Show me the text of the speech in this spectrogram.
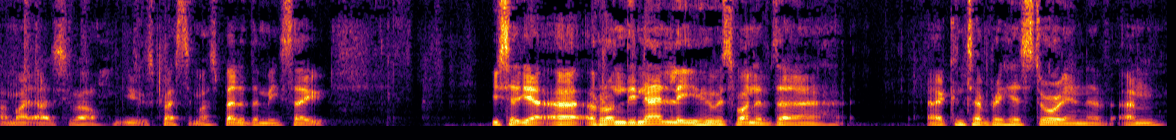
I might actually well, you expressed it much better than me. So you said, yeah, uh, Rondinelli, who was one of the uh, contemporary historian, of, um,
